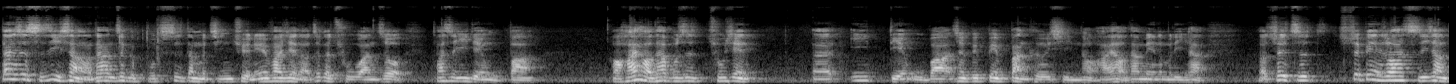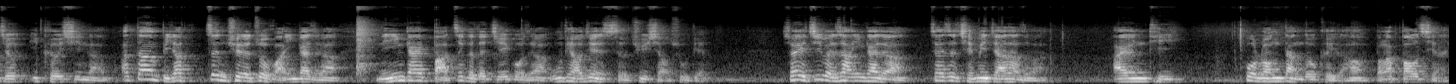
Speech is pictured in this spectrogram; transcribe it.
但是实际上啊，当然这个不是那么精确，你会发现啊，这个除完之后它是一点五八，好还好它不是出现。呃，一点五八就变变半颗星哈，还好它没那么厉害，啊，所以只所以变成说它实际上只有一颗星啦啊。当然比较正确的做法应该怎么样？你应该把这个的结果怎样？无条件舍去小数点，所以基本上应该怎样？在这前面加上什么？int 或 round 都可以的哈，把它包起来。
